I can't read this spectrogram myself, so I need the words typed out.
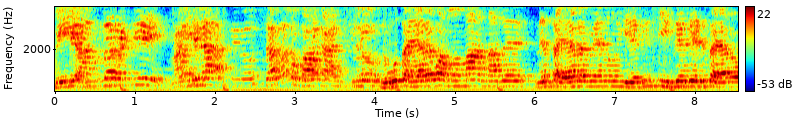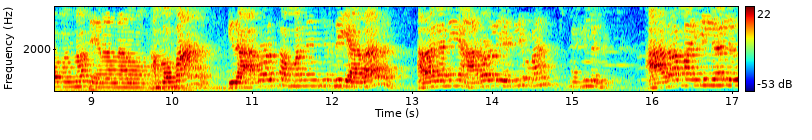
మీ అందరికి మహిళా దినోత్సవ శుభాకాంక్షలు. నువ్వు తయారవు అమ్మమ్మ అన్నదే. నేను తయారవ్వాను. ఏంటి సీక్రెట్ ఏంటి తయారవ్వమన్నావు నేను అన్నాను అమ్మమ్మ ఇది ఆడవాళ్ళకి సంబంధించింది ఎలా? అలాగని ఆడవాళ్ళు ఏంటి అమ్మా? మహిళలు. ఆడ మహిళలు.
